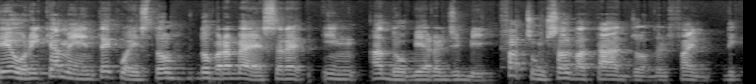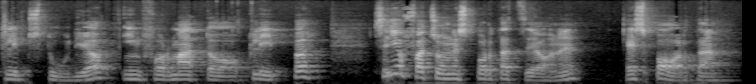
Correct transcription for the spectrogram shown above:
teoricamente questo dovrebbe essere in Adobe RGB. Faccio un salvataggio del file di Clip Studio in formato clip. Se io faccio un'esportazione, esporta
